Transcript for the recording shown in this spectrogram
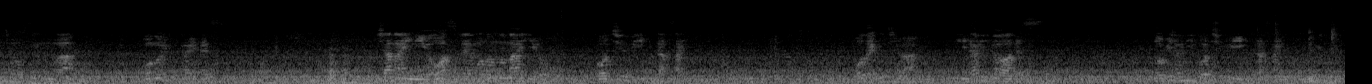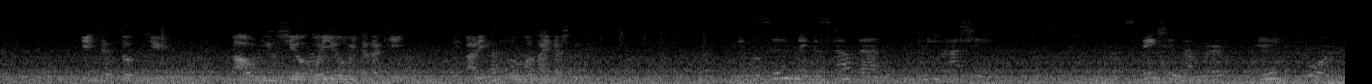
環状はこの1回です。車内にお忘れ物のないようご注意ください。お出口は左側です。扉にご注意ください。近鉄特急青三好をご利用いただきありがとうございました。Station number A4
